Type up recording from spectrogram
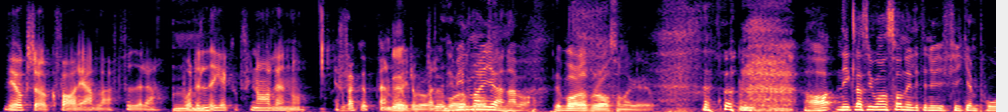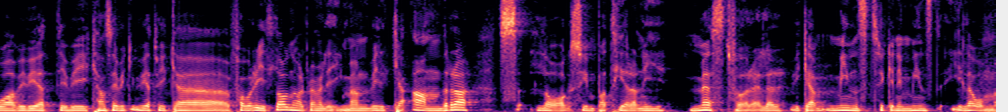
Vi är också kvar i alla fyra, både ligacupfinalen och FA-cupen och Europa det Det vill man gärna vara. Det är bara bra sådana grejer. Ja, Niklas Johansson är lite nyfiken på, vi vet, vi kan se, vi vet vilka favoritlag ni har i Premier League, men vilka andra lag sympaterar ni mest för eller vilka minst tycker ni minst illa om?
